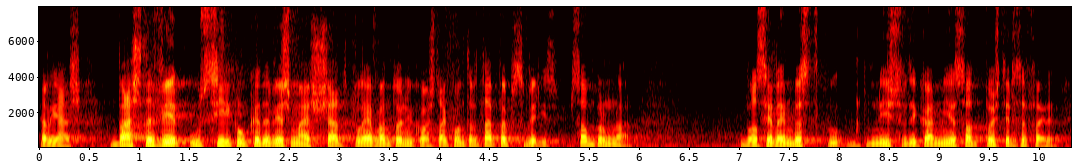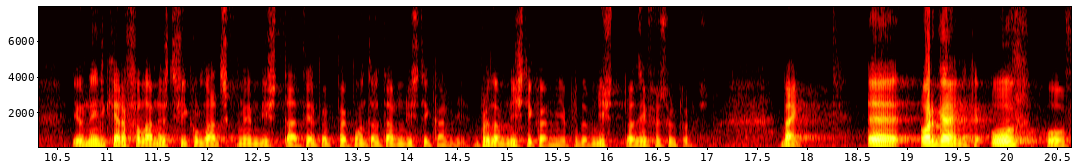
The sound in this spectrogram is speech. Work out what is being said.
Aliás, basta ver o círculo cada vez mais fechado que leva António Costa a contratar para perceber isso. Só um pormenor. Você lembra-se que o Ministro da Economia só depois de terça-feira. Eu nem lhe quero falar nas dificuldades que o Primeiro-Ministro está a ter para, para, contratar o Ministro da Economia. Perdão, Ministro da Economia, perdão, Ministro para as Infraestruturas. Bem, uh, orgânica, houve, houve.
